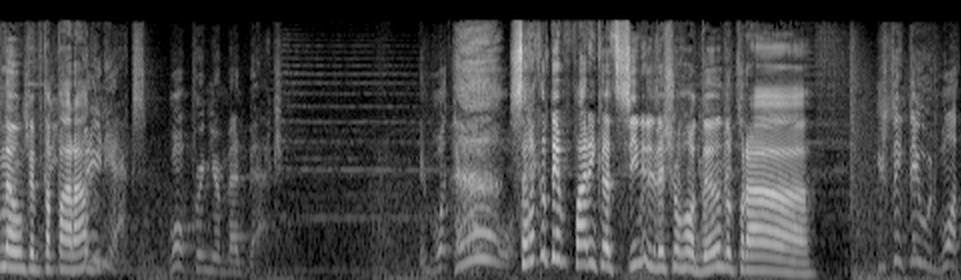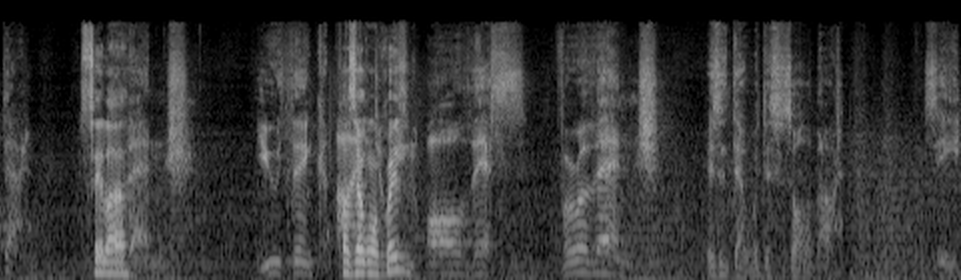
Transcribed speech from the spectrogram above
Não, o tempo tá parado. maniacs won't bring your men back. Será que o tempo para em cutscene? Ele deixou rodando pra. Sei lá. Fazer alguma coisa? Isn't that what this is all about? See,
